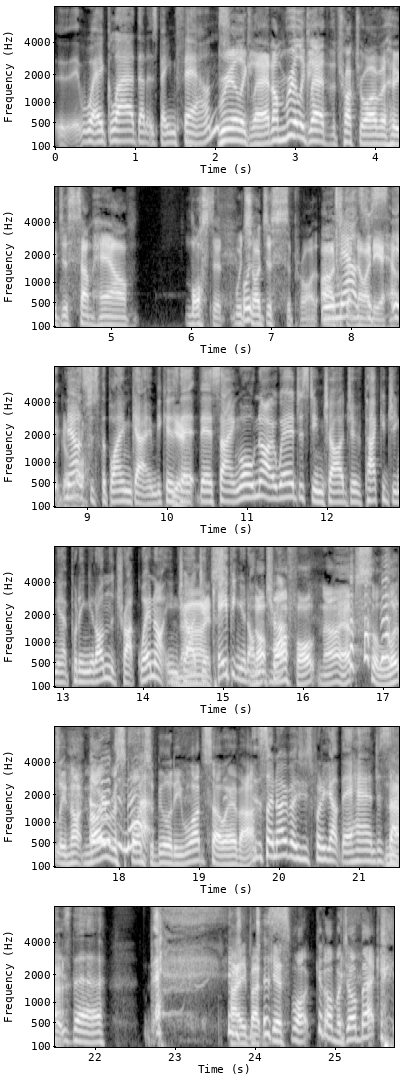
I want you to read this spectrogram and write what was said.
we're glad that it's been found. Really glad. I'm really glad that the truck driver who just somehow lost it, which Well- I just surprised. I Well, just got no idea just, how it got now lost. it's just the blame game because Yeah. they're, they're saying, well, no, we're just in charge of packaging it, putting it on the truck. We're not in No, charge of keeping it on the truck. Not my fault. No, absolutely not. No Imagine that. responsibility whatsoever. So Novo's just putting up their hand to say No. it's the. Hey, but Just- guess what? Get on my job back.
